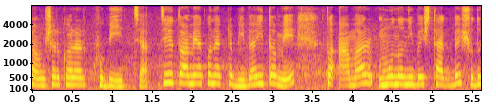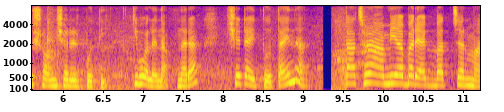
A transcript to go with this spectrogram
সংসার করার খুবই ইচ্ছা। যেহেতু আমি এখন একটা বিবাহিত মেয়ে, তো আমার মনোনিবেশ থাকবে শুধু সংসারের প্রতি। কি বলেন আপনারা? সেটাই তো তাই না? তাছাড়া আমি আবার এক বাচ্চার মা।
